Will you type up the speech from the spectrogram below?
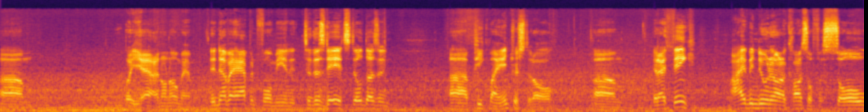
Um, but yeah, I don't know, man. It never happened for me, and it, to this day, it still doesn't uh, pique my interest at all. Um, and I think I've been doing it on a console for so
